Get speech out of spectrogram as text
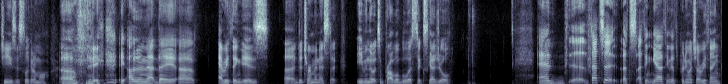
Jesus, look at them all. Um, they, other than that, they uh, everything is uh, deterministic, even though it's a probabilistic schedule. And uh, that's it. That's I think yeah, I think that's pretty much everything.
